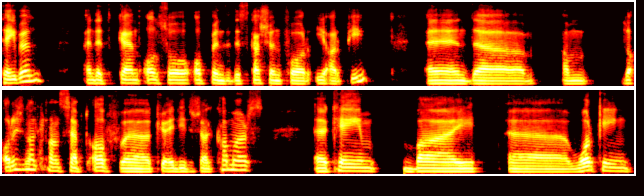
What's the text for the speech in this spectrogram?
table and it can also open the discussion for ERP. And um, um, the original concept of uh, QAD Digital Commerce uh, came by uh, working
